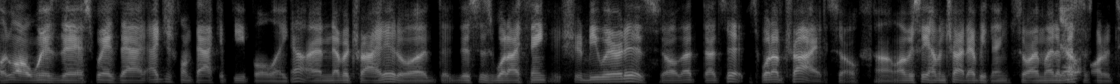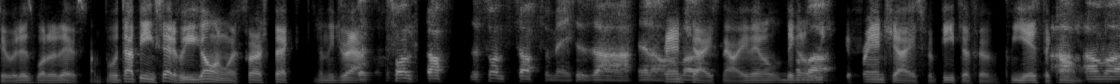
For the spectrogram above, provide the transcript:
are like, "Oh, where's this? Where's that?" I just went back at people like, "Yeah, I never tried it, or this is what I think it should be where it is." So that that's it. It's what I've tried. So um, obviously, I haven't tried everything, so I might have Yep. missed a spot or two. It is what it is. But with that being said, who are you going with first pick in the draft? this one's tough. This one's tough for me because uh, you know, I'm a- Franchise now. They're gonna, they're gonna lead the franchise for pizza for years to come. I'm a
